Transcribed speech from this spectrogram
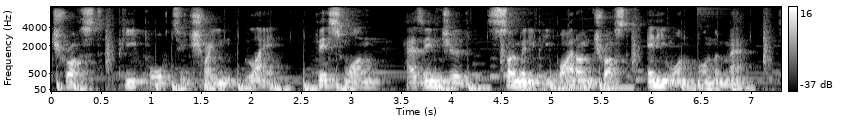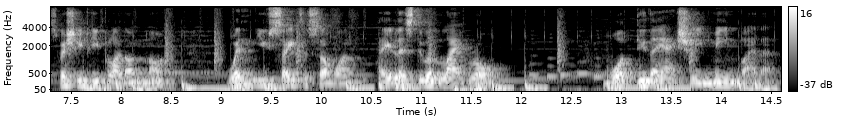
trust people to train light. This one has injured so many people. I don't trust anyone on the mat, especially people I don't know. When you say to someone, hey, let's do a light roll, what do they actually mean by that?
